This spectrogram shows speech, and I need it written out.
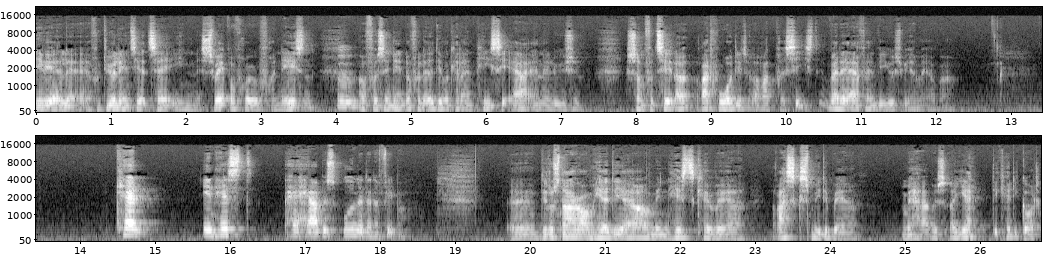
det vil at få dyrlægen til at tage en svaberprøve fra næsen, mm. og få sendt ind og få lavet det, man kalder en PCR-analyse, som fortæller ret hurtigt og ret præcist, hvad det er for en virus, vi har med at gøre. Kan en hest have herpes, uden at den har feber? Øh, det du snakker om her, det er, om en hest kan være rask smittebærer med herpes. Og ja, det kan de godt.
